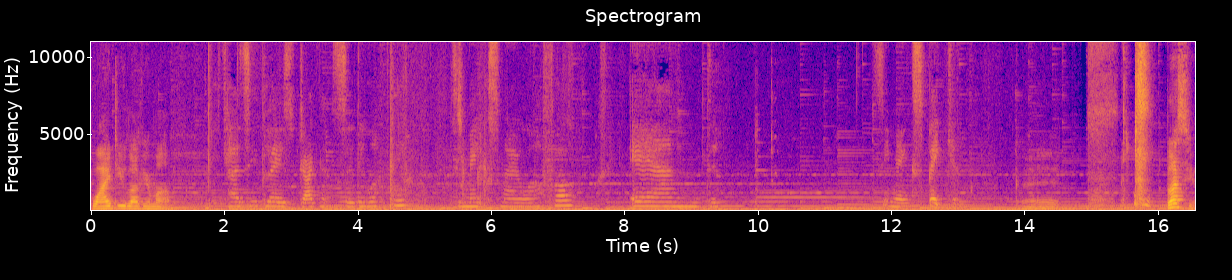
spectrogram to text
Why do you love your mom? Because he plays Dragon City with me. He makes my waffle. And he makes bacon. Bless you.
